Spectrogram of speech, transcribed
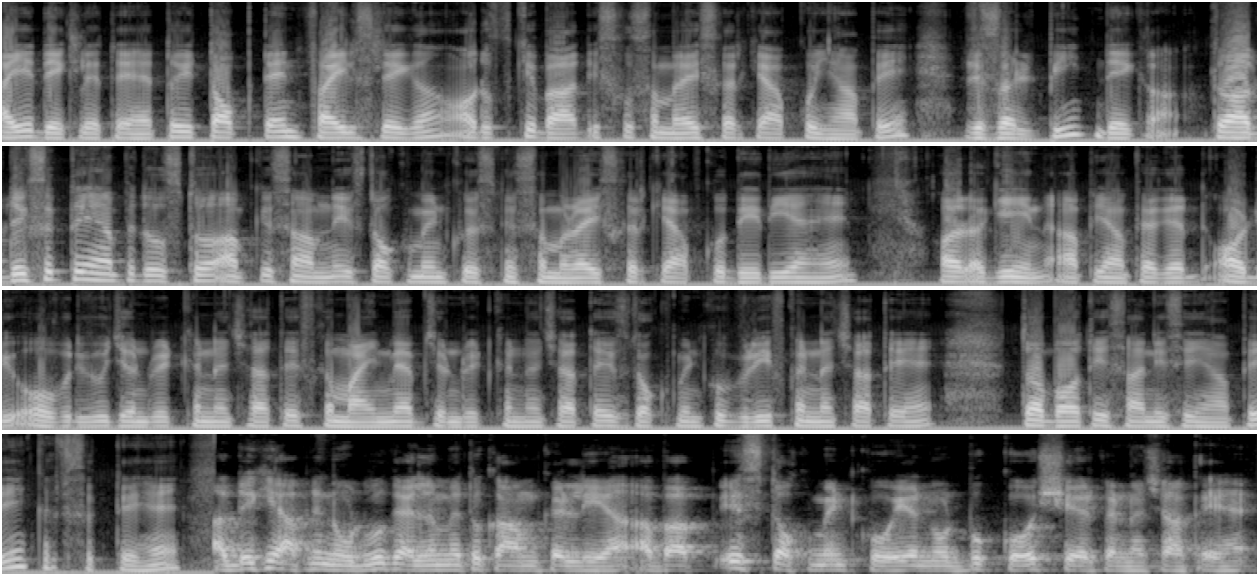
आइए देख लेते हैं तो ये टॉप टेन फाइल्स लेगा और उसके बाद इसको समराइज करके आपको यहाँ पे रिज़ल्ट भी देगा। तो आप देख सकते हैं यहाँ पे दोस्तों, आपके सामने इस डॉक्यूमेंट को इसने समराइज करके आपको दे दिया है। और अगेन आप यहाँ पे अगर ऑडियो ओवरव्यू जनरेट करना चाहते हैं, इसका माइंड मैप जनरेट करना चाहते हैं, इस डॉक्यूमेंट को ब्रीफ करना चाहते हैं तो आप बहुत ही आसानी से यहाँ पे कर सकते हैं। अब देखिए, आपने नोटबुक एलम में तो काम कर लिया। अब आप इस डॉक्यूमेंट को या नोटबुक को शेयर करना चाहते हैं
